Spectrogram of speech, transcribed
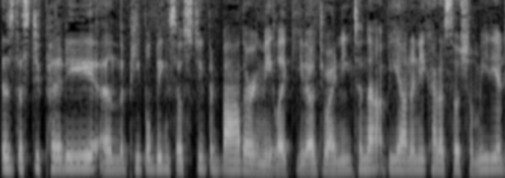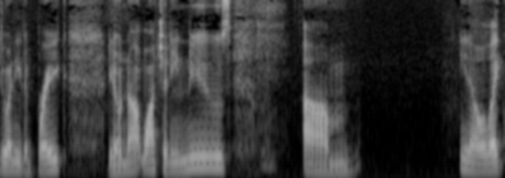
is the stupidity and the people being so stupid bothering me? Like, you know, do I need to not be on any kind of social media? Do I need a break? You know, not watch any news? Um, you know, like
